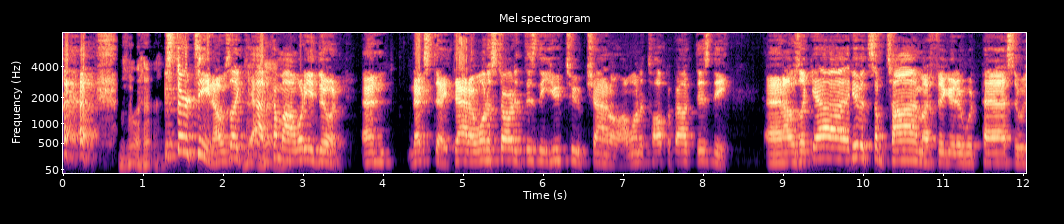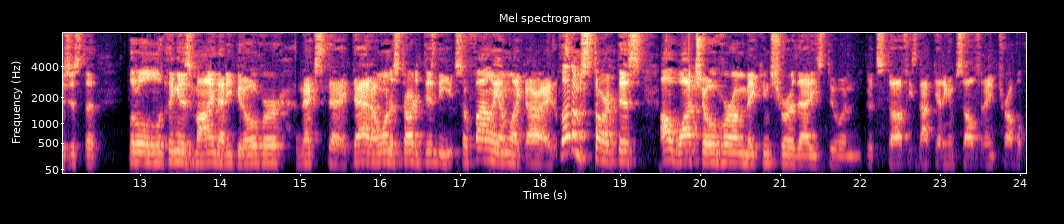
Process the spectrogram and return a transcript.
he's 13. I was like, Yeah, come on. What are you doing? And next day, Dad, I want to start a Disney YouTube channel. I want to talk about Disney. And I was like, Yeah, give it some time. I figured it would pass. It was just a little thing in his mind that he'd get over the next day. Dad, I want to start a Disney. So finally, I'm like, all right, let him start this. I'll watch over him, making sure that he's doing good stuff. He's not getting himself in any trouble.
